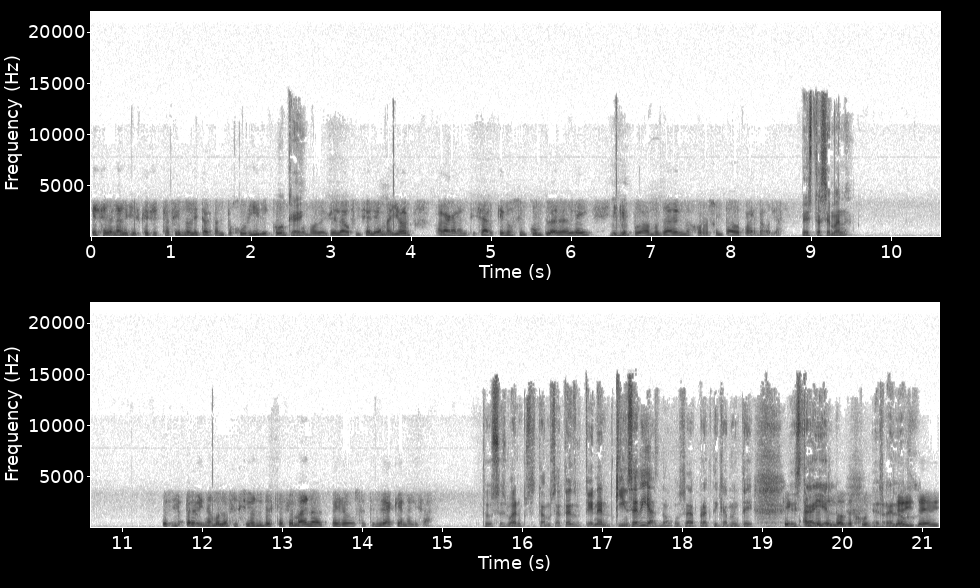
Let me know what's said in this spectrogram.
Es el análisis que se está haciendo ahorita tanto jurídico como desde la oficialía mayor para garantizar que no se incumpla la ley y que podamos dar el mejor resultado para Nuevo León. ¿Esta semana? Pues ya terminamos la sesión de esta semana, pero se tendría que analizar. Entonces, bueno, pues estamos atentos. Tienen 15 días, ¿no? O sea, prácticamente está ahí el, 2 de junio, el reloj. De,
